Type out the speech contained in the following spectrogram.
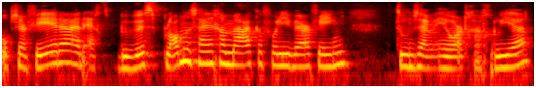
observeren en echt bewust plannen zijn gaan maken voor die werving, toen zijn we heel hard gaan groeien.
